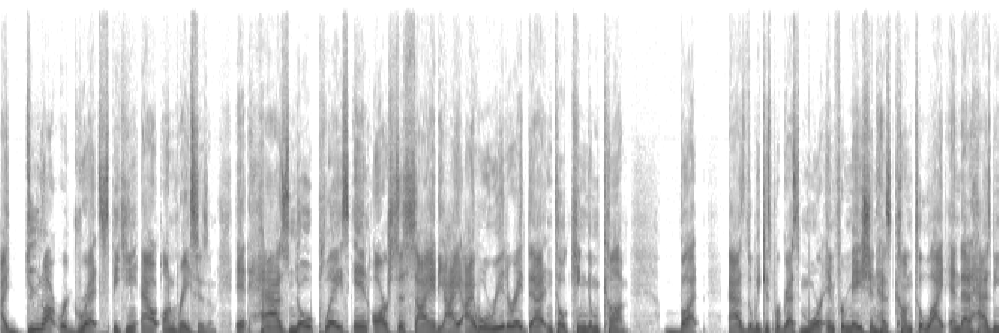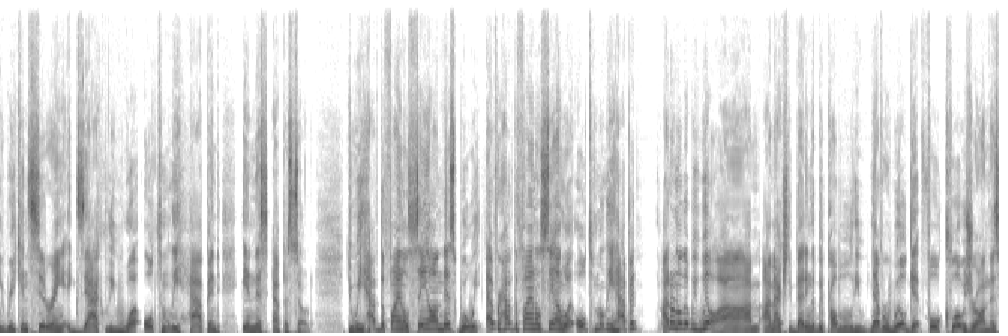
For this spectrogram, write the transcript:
I do not regret speaking out on racism. It has no place in our society. I, I will reiterate that until kingdom come. But as the week has progressed, more information has come to light, and that has me reconsidering exactly what ultimately happened in this episode. Do we have the final say on this? Will we ever have the final say on what ultimately happened? I don't know that we will. I'm, I'm actually betting that we probably never will get full closure on this.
